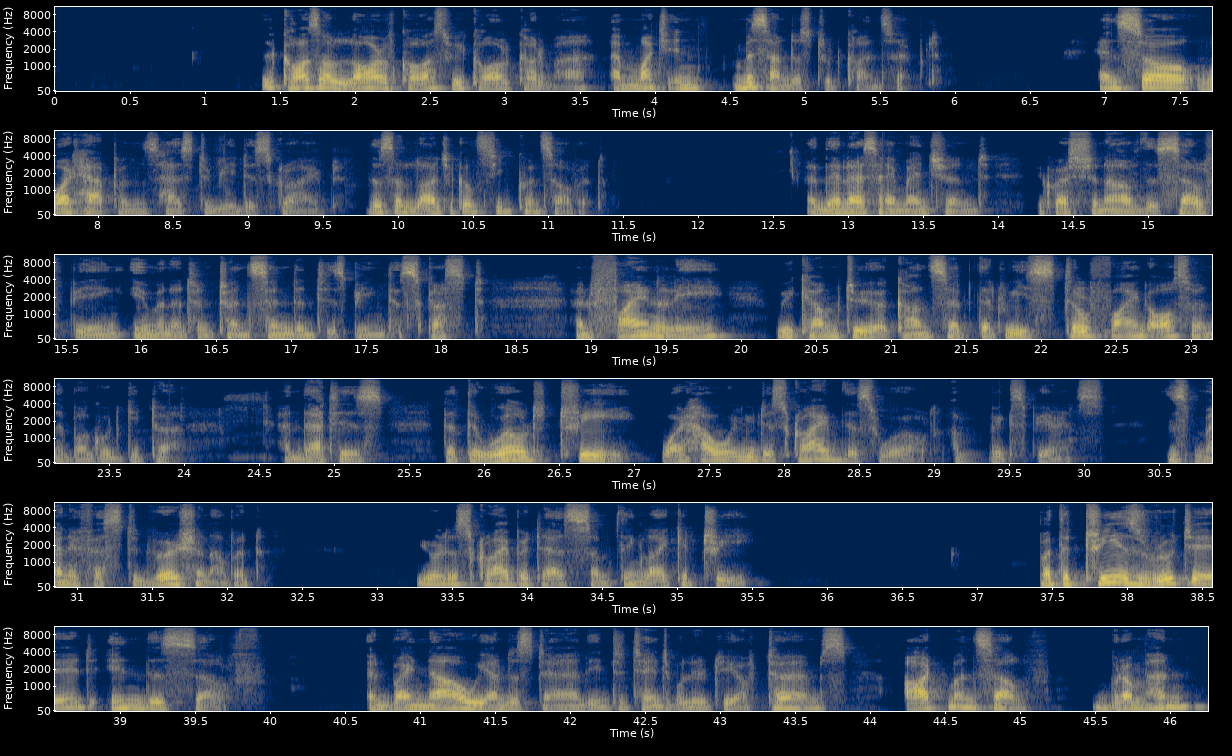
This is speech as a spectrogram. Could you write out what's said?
The causal law, of course, we call karma, a much misunderstood concept. And so, what happens has to be described. There's a logical sequence of it. And then, as I mentioned, the question of the self being immanent and transcendent is being discussed. And finally, we come to a concept that we still find also in the Bhagavad Gita, and that is that the world tree, or how will you describe this world of experience, this manifested version of it? You will describe it as something like a tree. But the tree is rooted in this self. And by now we understand the interchangeability of terms Atman self, Brahman.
